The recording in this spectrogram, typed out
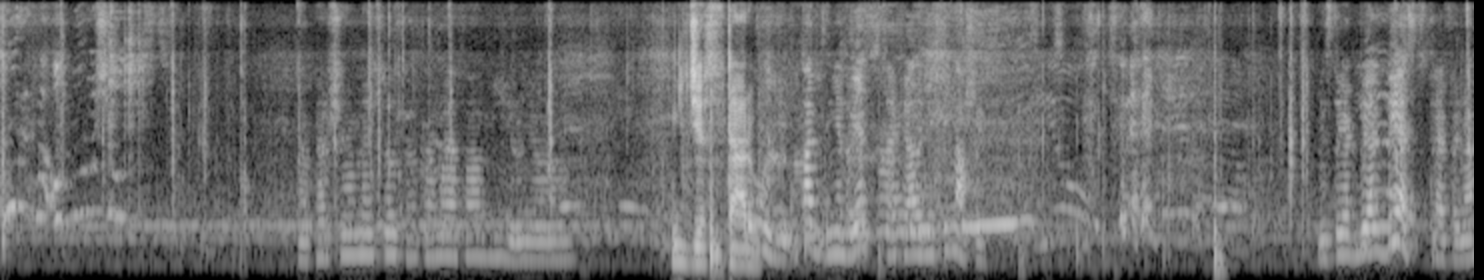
Kurwa, od muru się od... Na pierwszym miejscu tylko moja familia. Gdzie staruch? Uj, i tak, nie no jest w strefie, ale nie w tej naszej. Więc to jakby, jakby jest w strefie, nie?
